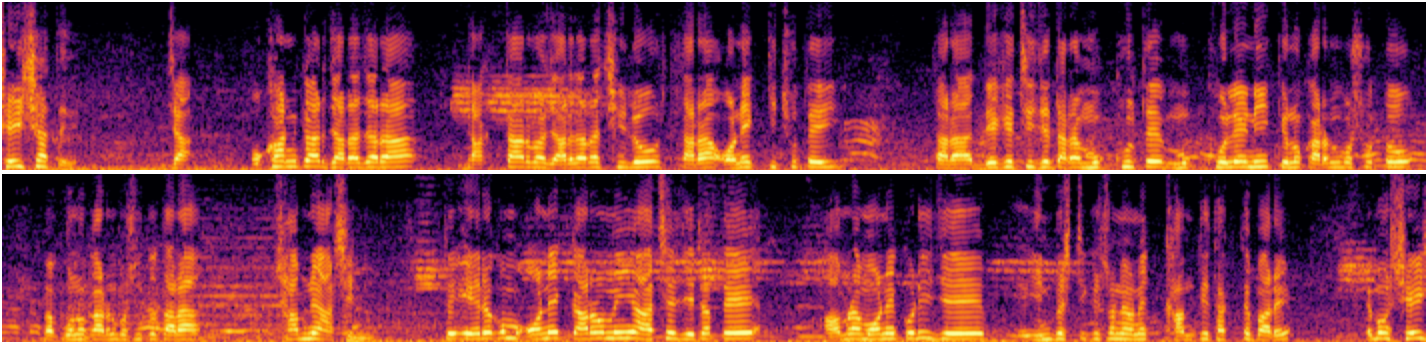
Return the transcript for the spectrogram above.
সেই সাথে যা ওখানকার যারা যারা ডাক্তার বা যারা যারা ছিল তারা অনেক কিছুতেই তারা দেখেছি যে তারা মুখ খুলতে, মুখ খোলেনি, কোনো কারণবশত বা কোনো কারণবশত তারা সামনে আসেনি। তো এরকম অনেক কারণেই আছে যেটাতে আমরা মনে করি যে ইনভেস্টিগেশনে অনেক খামতি থাকতে পারে এবং সেই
